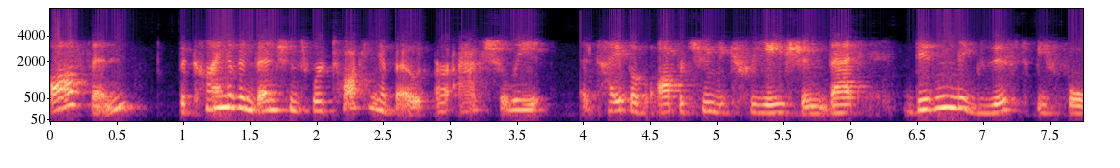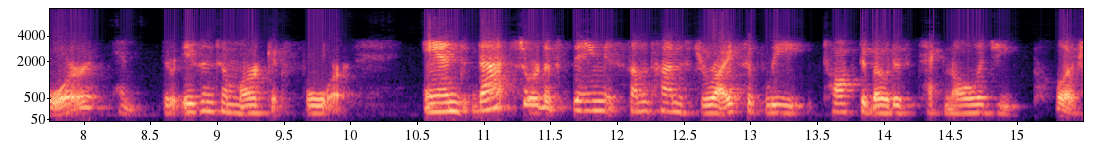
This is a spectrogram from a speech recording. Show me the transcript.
often the kind of inventions we're talking about are actually a type of opportunity creation that didn't exist before and there isn't a market for. And that sort of thing is sometimes derisively talked about as technology push,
